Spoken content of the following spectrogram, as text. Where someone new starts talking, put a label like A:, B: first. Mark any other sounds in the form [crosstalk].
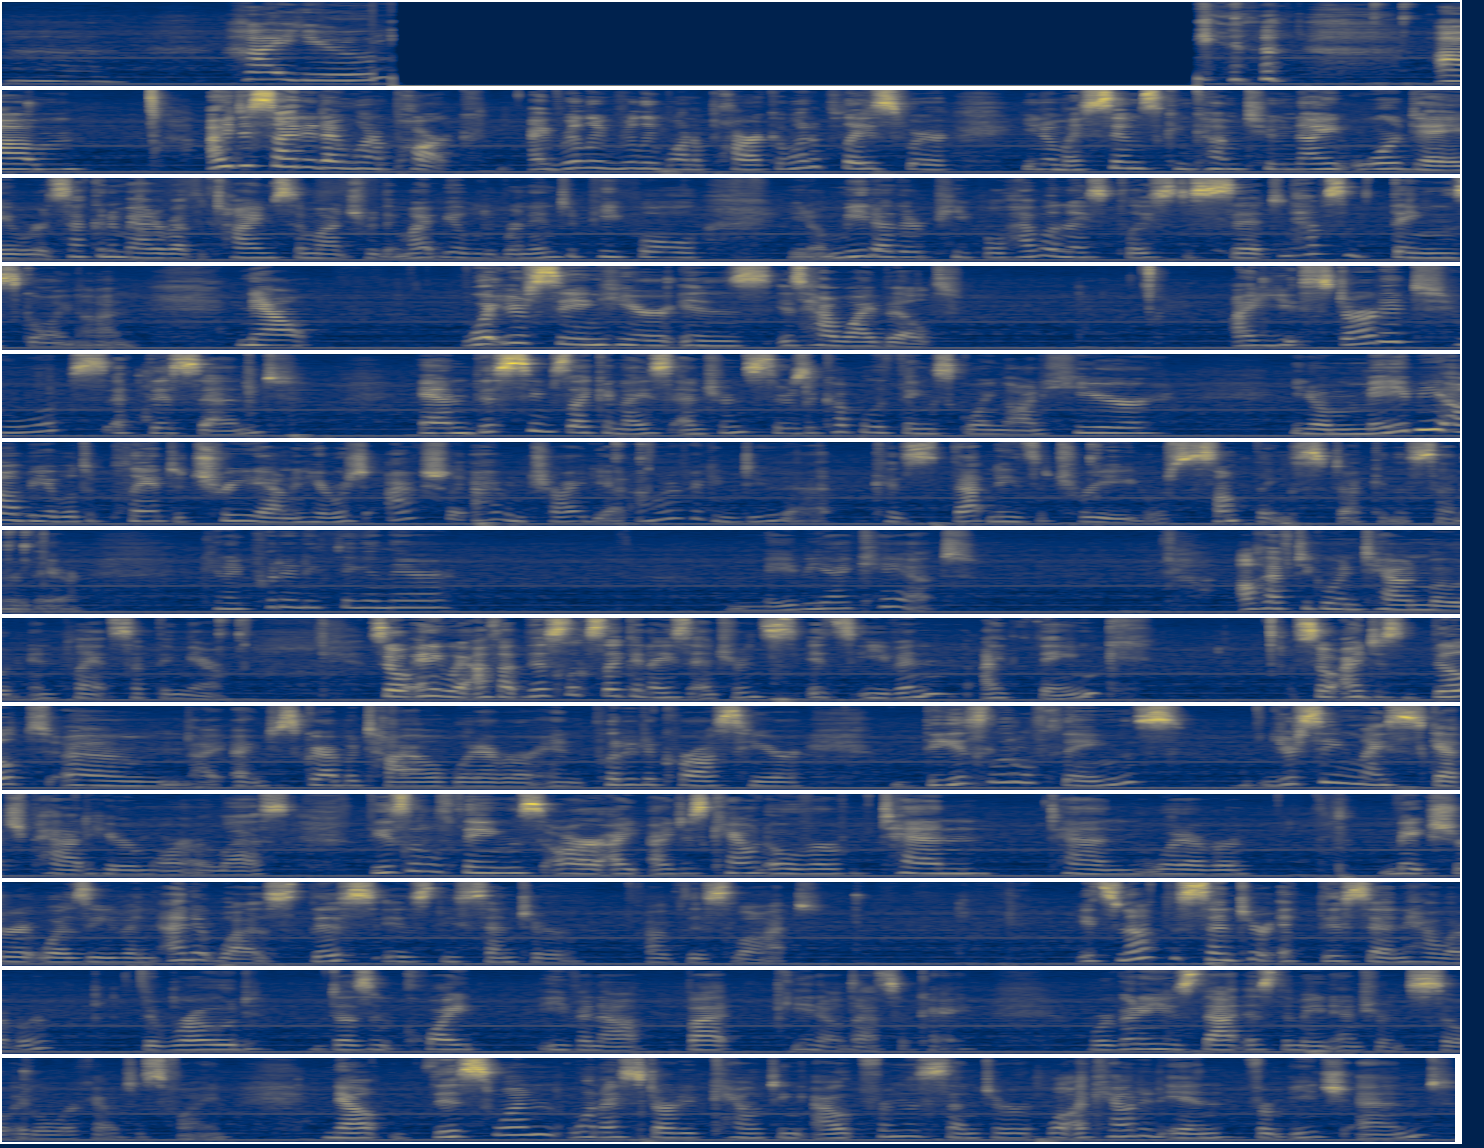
A: [sighs] Hi, you. [laughs] um, I decided I want to park. I really, really want a park. I want a place where, you know, my Sims can come to night or day, where it's not going to matter about the time so much, where they might be able to run into people, you know, meet other people, have a nice place to sit, and have some things going on. Now, what you're seeing here is is how I built. I started, whoops, at this end, and this seems like a nice entrance. There's a couple of things going on here you know, maybe I'll be able to plant a tree down in here, which actually I haven't tried yet. I wonder if I can do that because that needs a tree or something stuck in the center there. Can I put anything in there? Maybe I can't. I'll have to go in town mode and plant something there. So anyway, I thought this looks like a nice entrance. It's even, I think. So I just built, um, I, I just grab a tile, whatever, and put it across here. These little things you're seeing my sketch pad here more or less. These little things are, I, I just count over 10, 10, whatever. Make sure it was even, and it was. This is the center of this lot. It's not the center at this end, however. The road doesn't quite even up, but you know, that's okay. We're going to use that as the main entrance, so it'll work out just fine. Now, this one, when I started counting out from the center, well, I counted in from each end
